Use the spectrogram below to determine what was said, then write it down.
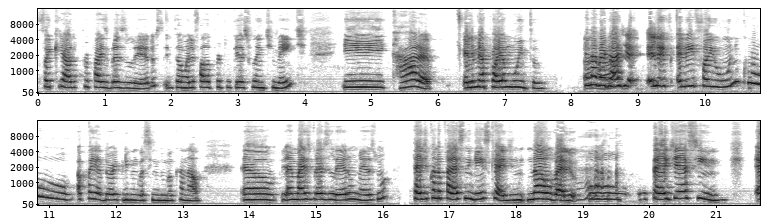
foi criado por pais brasileiros, então ele fala português fluentemente. E, cara, ele me apoia muito. E na verdade, ele, ele foi o único apoiador gringo assim do meu canal. É, é mais brasileiro mesmo. Ted, quando aparece, ninguém esquece. Não, velho. O, o Ted é assim. É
